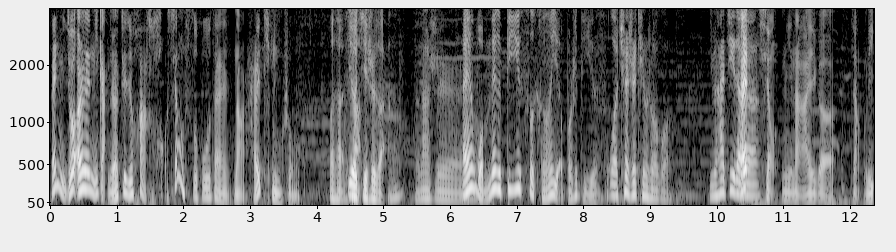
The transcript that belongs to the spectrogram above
哎，你就而且你感觉这句话好像似乎在哪儿还听说过。我操，又既视感。难道是？哎，我们那个第一次可能也不是第一次我确实听说过。你们还记得？哎，请你拿一个奖励，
